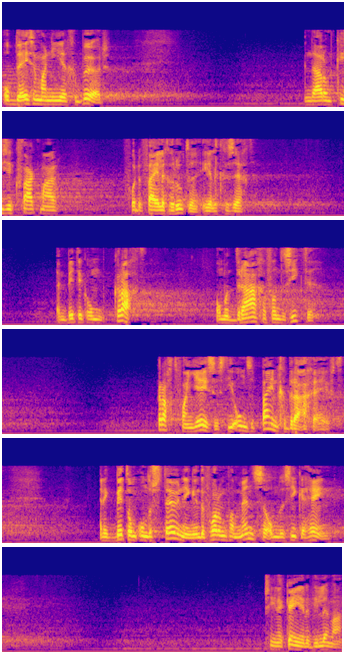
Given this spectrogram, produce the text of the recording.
op deze manier gebeurt. En daarom kies ik vaak maar voor de veilige route, eerlijk gezegd. En bid ik om kracht, om het dragen van de ziekte. Kracht van Jezus die onze pijn gedragen heeft. En ik bid om ondersteuning in de vorm van mensen om de zieken heen. Misschien herken je het dilemma.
